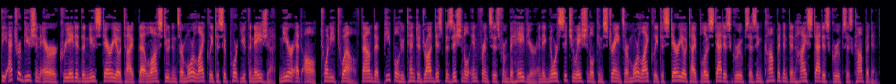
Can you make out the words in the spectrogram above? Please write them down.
The attribution error created the new stereotype that law students are more likely to support euthanasia. Nier et al. 2012 found that people who tend to draw dispositional inferences from behavior and ignore situational constraints are more likely to stereotype low status groups as incompetent and high status groups as competent.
